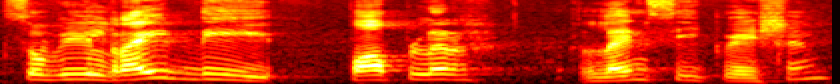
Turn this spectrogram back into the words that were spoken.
So, we will write the popular lens equation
